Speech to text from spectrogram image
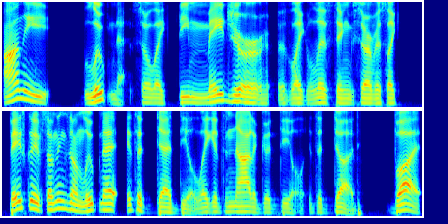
on the LoopNet. So like the major like listing service like basically if something's on LoopNet, it's a dead deal. Like it's not a good deal. It's a dud. But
